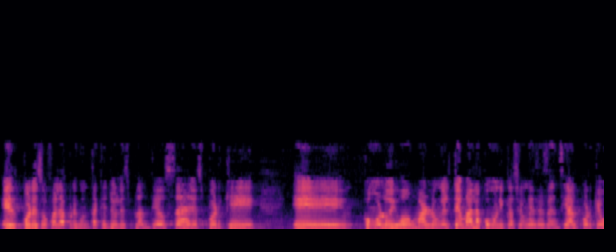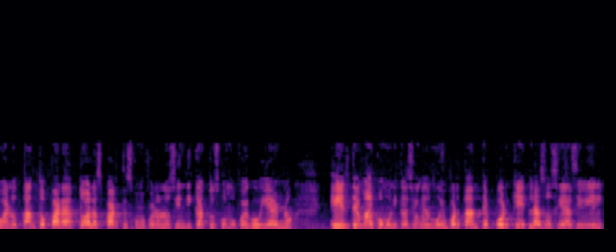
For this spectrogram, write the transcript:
eh, por eso fue la pregunta que yo les planteé a ustedes, porque... Eh, como lo dijo don Marlon, el tema de la comunicación es esencial porque, bueno, tanto para todas las partes como fueron los sindicatos, como fue gobierno, el tema de comunicación es muy importante porque la sociedad civil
